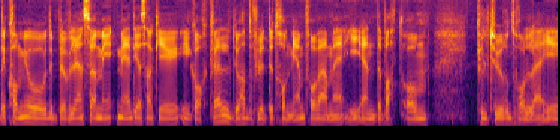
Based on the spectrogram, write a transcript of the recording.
det kom jo, det ble vel en svær mediesak i, i går kveld. Du hadde flyttet til Trondheim for å være med i en debatt om kulturens rolle i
